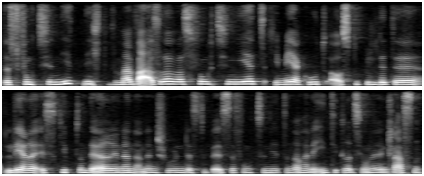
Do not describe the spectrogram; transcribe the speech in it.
Das funktioniert nicht. Man weiß aber, was funktioniert. Je mehr gut ausgebildete Lehrer es gibt und Lehrerinnen an den Schulen, desto besser funktioniert dann auch eine Integration in den Klassen.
